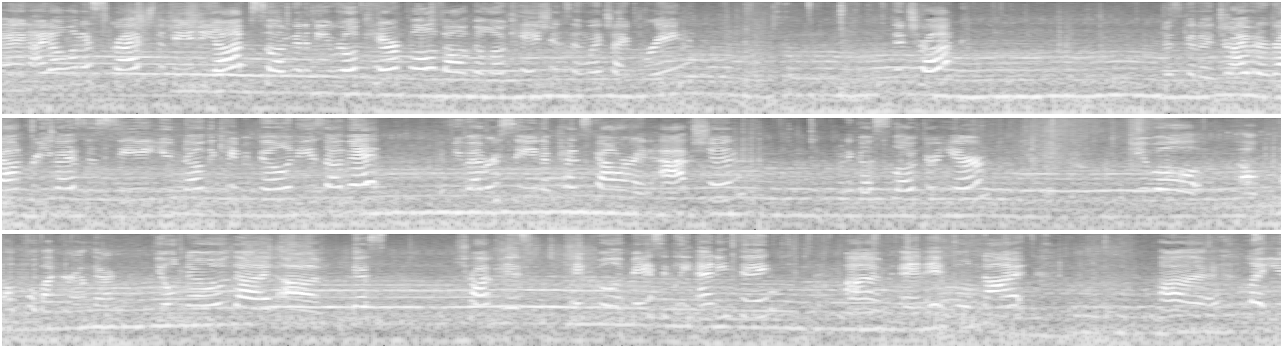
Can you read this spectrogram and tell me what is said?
And I don't want to scratch the baby up, so I'm going to be real careful about the locations in which I bring the truck. I'm just going to drive it around for you guys to see. You know the capabilities of it. If you've ever seen a Pinzgauer in action, I'm going to go slow through here. You will, I'll, I'll pull back around there. You'll know that um, this truck is capable of basically anything um, and it will not uh, let you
